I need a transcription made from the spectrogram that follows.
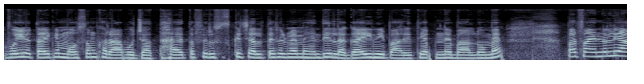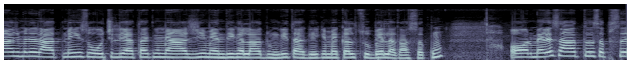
वही होता है कि मौसम ख़राब हो जाता है तो फिर उसके चलते फिर मैं मेहंदी लगा ही नहीं पा रही थी अपने बालों में। पर फाइनली आज मैंने रात में ही सोच लिया था कि मैं आज ही मेहंदी गला दूँगी ताकि कि मैं कल सुबह लगा सकूँ। और मेरे साथ सबसे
